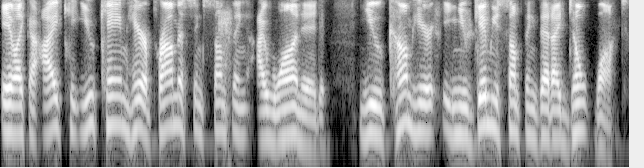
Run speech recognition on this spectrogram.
it, like a, I you came here promising something I wanted, you come here and you give me something that I don't want,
